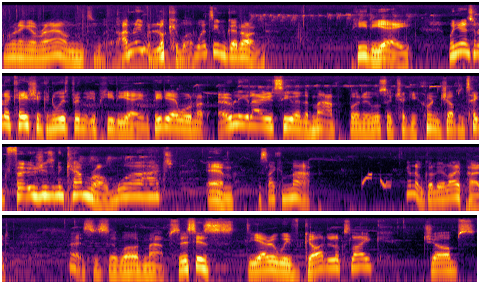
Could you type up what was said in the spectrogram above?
Running around. I'm not even looking. What, what's even going on? PDA. When you enter a location, you can always bring up your PDA. The PDA will not only allow you to see where the map, but it will also check your current jobs and take photos using a camera. What? M. It's like a map. And I've got a little iPad. Oh, this is a world map. So this is the area we've got, it looks like jobs,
